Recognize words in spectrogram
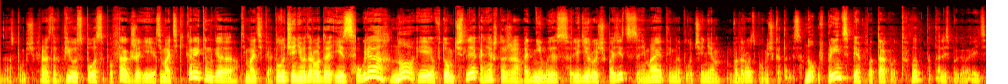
да, с помощью разных биоспособов. Также и тематики крекинга, тематика получения водорода из угля, но и в том числе, конечно же, одним из лидирующих позиций занимает именно получение водорода с помощью катализа. Ну, в принципе, вот так вот мы пытались поговорить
